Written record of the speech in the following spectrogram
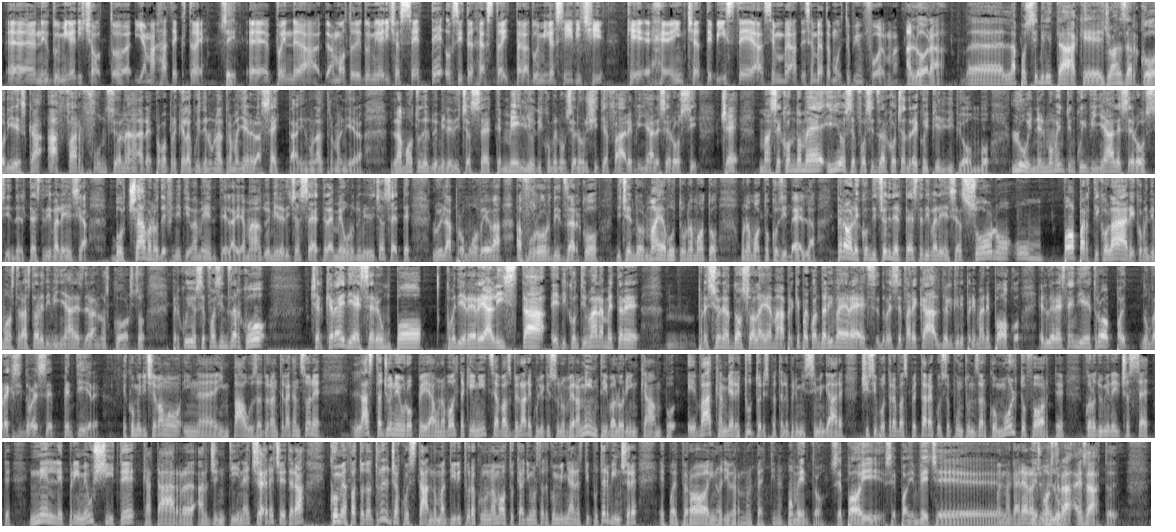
eh, nel 2018 Yamaha Tech 3 Sì. eh, prenderà la moto del 2017 o si terrà stretta la 2016 che eh, in certe piste sembrato- è sembrata molto più in forma? Allora, eh, la possibilità che Joan Zarco riesca a far funzionare, proprio perché la guida in un'altra maniera e la setta in un'altra maniera, la moto del 2017 meglio di come non siano riusciti a fare Vignales e Rossi c'è, ma secondo me io se fossi Zarco ci andrei coi piedi di piombo. Lui nel momento in cui Vignales e Rossi nel test di Valencia bocciavano definitivamente la Yamaha 2017, la M1 2017, lui la promuoveva a furor di Zarco, dicendo mai avuto una moto, una moto così bella. Però le condizioni del test di Valencia sono un po' particolari, come dimostra la storia di Vignales dell'anno scorso. Per cui io se fossi in Zarco cercherei di essere un po' come dire realista e di continuare a mettere mh, pressione addosso alla Yamaha perché poi quando arriva Erez dovesse fare caldo e il grip rimane poco e lui resta indietro poi non vorrei che si dovesse pentire E come dicevamo in, eh, in pausa durante la canzone, la stagione europea, una volta che inizia, va a svelare quelli che sono veramente i valori in campo e va a cambiare tutto rispetto alle primissime gare. Ci si potrebbe aspettare a questo punto un Zarco molto forte con la 2017 nelle prime uscite, Qatar, Argentina, eccetera, Sì. eccetera, come ha fatto d'altronde già quest'anno, ma addirittura con una moto che ha dimostrato con Vignales di poter vincere, e poi però i nodi verranno al pettine. momento se poi, se poi invece Poi magari ha ragione dimostra esatto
